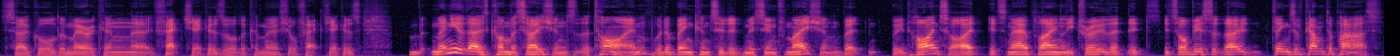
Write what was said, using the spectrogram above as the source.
so called American uh, fact checkers or the commercial fact checkers. Many of those conversations at the time would have been considered misinformation, but with hindsight, it's now plainly true that it's, it's obvious that those things have come to pass.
